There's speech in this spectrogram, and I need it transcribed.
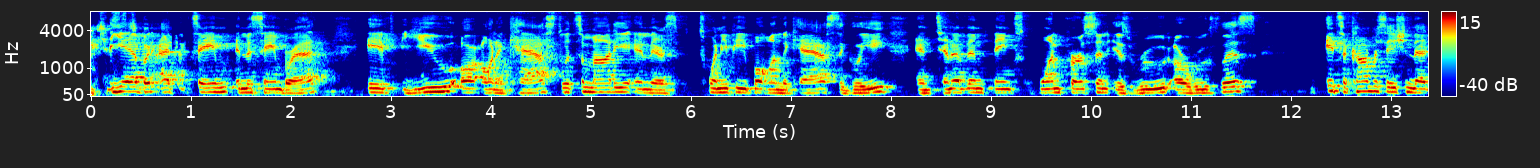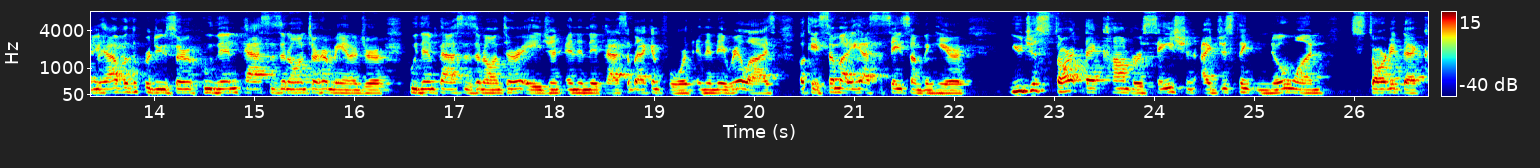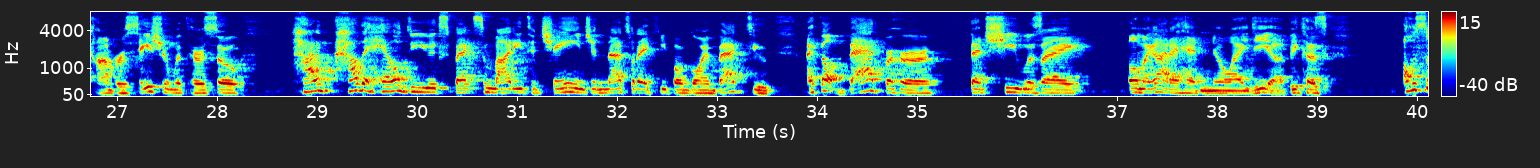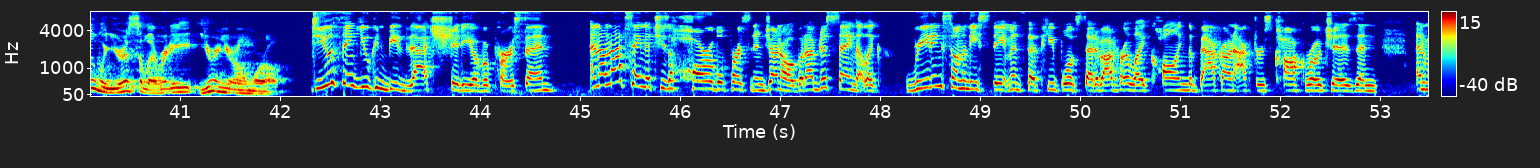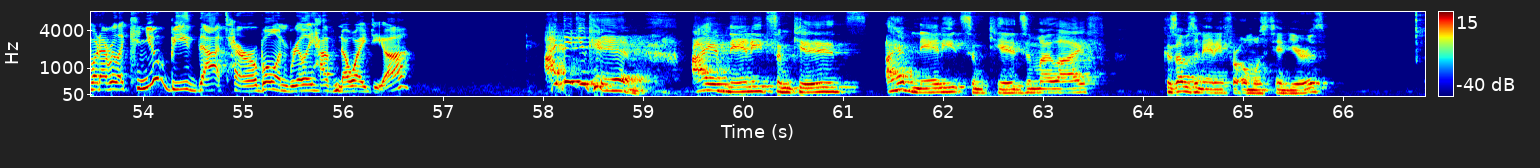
Just, yeah, but at the same in the same breath, if you are on a cast with somebody and there's 20 people on the cast to Glee and 10 of them thinks one person is rude or ruthless, it's a conversation that you have with the producer who then passes it on to her manager, who then passes it on to her agent, and then they pass it back and forth. And then they realize, okay, somebody has to say something here. You just start that conversation. I just think no one started that conversation with her. So, how, how the hell do you expect somebody to change? And that's what I keep on going back to. I felt bad for her that she was like, oh my God, I had no idea. Because also, when you're a celebrity, you're in your own world do you think you can be that shitty of a person? And I'm not saying that she's a horrible person in general, but I'm just saying that like reading some of these statements that people have said about her, like calling the background actors cockroaches and and whatever, like can you be that terrible and really have no idea? I think you can. I have nannied some kids. I have nannied some kids in my life because I was a nanny for almost 10 years.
